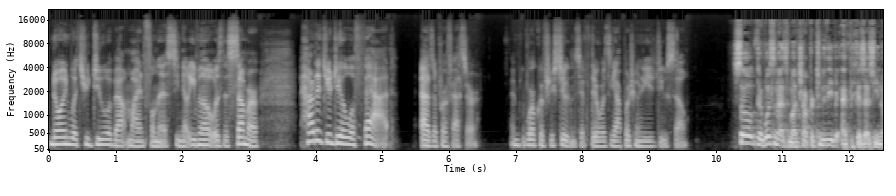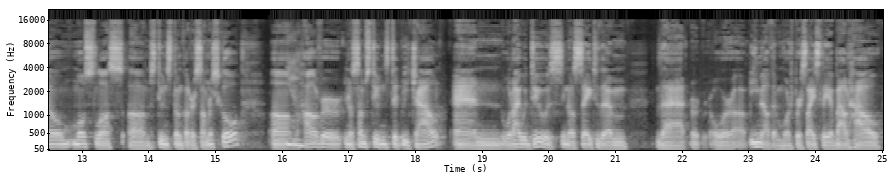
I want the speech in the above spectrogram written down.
Knowing what you do about mindfulness, you know, even though it was the summer, how did you deal with that as a professor and work with your students if there was the opportunity to do so? So there wasn't as much opportunity because, as you know, most law um, students don't go to summer school. Um, yeah. However, you know, some students did reach out, and what I would do is, you know, say to them that, or, or uh, email them more precisely about how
